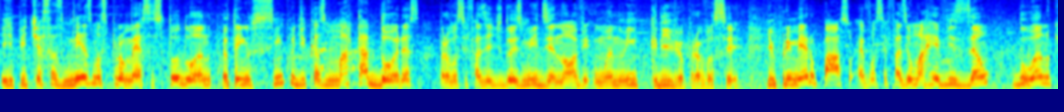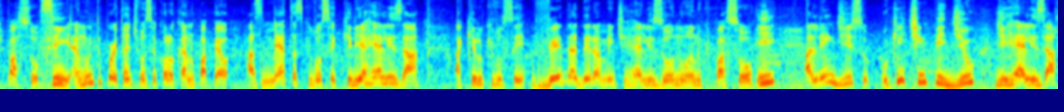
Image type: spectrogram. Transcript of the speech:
e repetir essas mesmas promessas todo ano, eu tenho cinco dicas matadoras para você fazer de 2019 um ano incrível para você. E o primeiro passo é você fazer uma revisão do ano que passou. Sim, é muito importante você colocar no papel as metas que você queria realizar, aquilo que você verdadeiramente realizou no ano que passou e, além disso, o que te impediu de realizar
